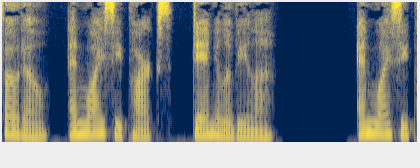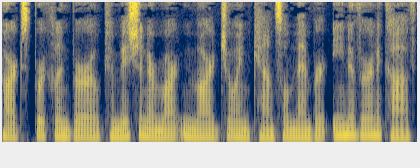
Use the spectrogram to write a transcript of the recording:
Photo NYC Parks, Daniel Avila. NYC Parks Brooklyn Borough Commissioner Martin Maher joined Council Member Inna Vernikov,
